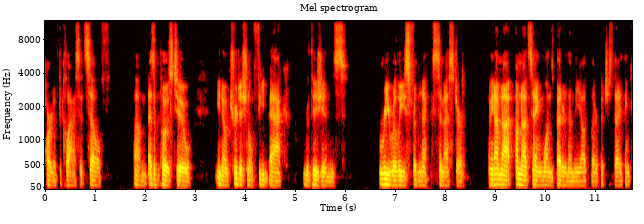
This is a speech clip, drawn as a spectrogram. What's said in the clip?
part of the class itself um, as opposed to, you know, traditional feedback, revisions, re-release for the next semester. I mean, I'm not, I'm not saying one's better than the other, but just that I think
